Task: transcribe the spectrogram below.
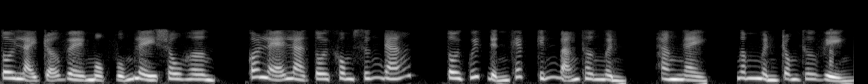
tôi lại trở về một vũng lầy sâu hơn, có lẽ là tôi không xứng đáng, tôi quyết định khép kín bản thân mình, hàng ngày, ngâm mình trong thư viện,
